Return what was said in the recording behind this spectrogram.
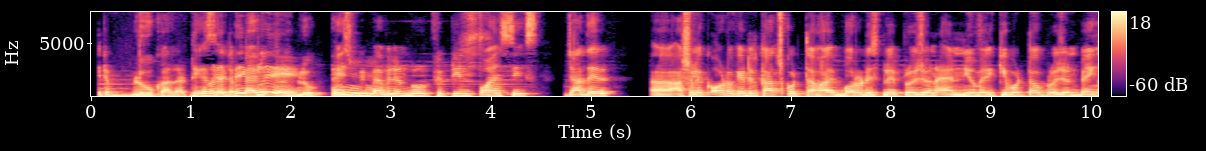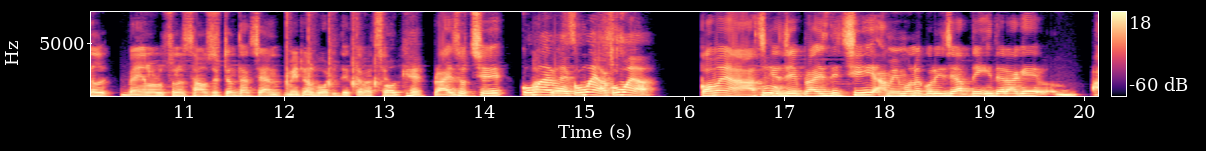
এটা ব্লু কালার ঠিক আছে? মানে এটা Pavilion blue HP Pavilion blue fifteen point six যাদের আসলে অটোকেডের কাজ করতে হয় বড় ডিসপ্লে প্রয়োজন অ্যান্ড নিউমেরিক কিবোর্ডটাও প্রয়োজন বেঙ্গল ব্যাঙ্গল সাউন্ড সিস্টেম থাকছে অ্যান্ড মেটাল বডি দেখতে পাচ্ছেন। ওকে প্রাইস হচ্ছে কমায়া ভাই কমায়া কমায়া। কমায়া আজকে যে প্রাইস দিচ্ছি আমি মনে করি যে আপনি ঈদের আগে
